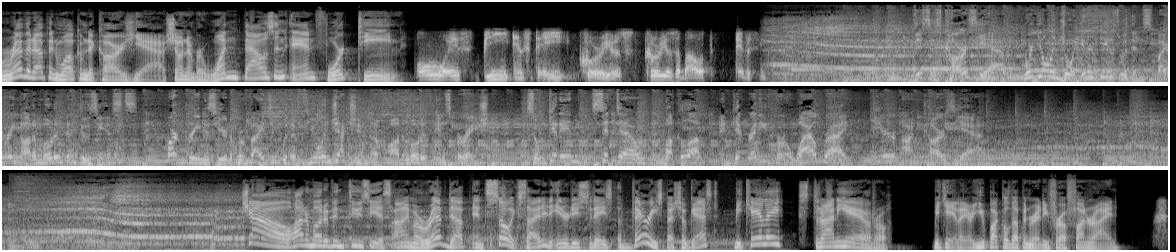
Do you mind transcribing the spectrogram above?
Rev it up and welcome to Cars Yeah, show number 1014. Always be and stay curious. Curious about everything. This is Cars Yeah, where you'll enjoy interviews with inspiring automotive enthusiasts. Mark Green is here to provide you with a fuel injection of automotive inspiration. So get in, sit down, buckle up, and get ready for a wild ride here on Cars Yeah. Ciao, automotive enthusiasts. I'm revved up and so excited to introduce today's very special guest, Michele Straniero. Michele, are you buckled up and ready for a fun ride?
